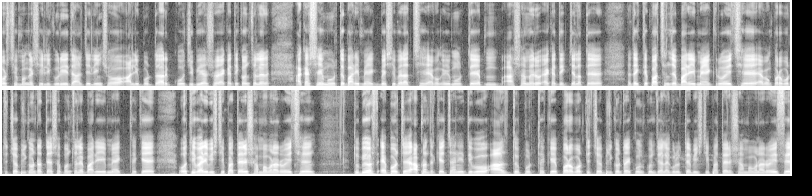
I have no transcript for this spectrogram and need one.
পশ্চিমবঙ্গের শিলিগুড়ি, দার্জিলিং সহ আলিপুরদার কোচবিহার সহ একাধিক অঞ্চলের আকাশে এই মুহূর্তে ভারী মেঘ বেশি বেড়াচ্ছে এবং এই মুহূর্তে আসামেরও একাধিক জেলাতে দেখতে পাচ্ছেন যে ভারী মেঘ রয়েছে এবং পরবর্তী চব্বিশ ঘন্টাতে এসব অঞ্চলে ভারী মেঘ থেকে অতি ভারী বৃষ্টিপাতের সম্ভাবনা রয়েছে। তো বিয়র্স এ পর্যায়ে আপনাদেরকে জানিয়ে দিব, আজ দুপুর থেকে পরবর্তী চব্বিশ ঘন্টায় কোন কোন জেলাগুলোতে বৃষ্টিপাতের সম্ভাবনা রয়েছে।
